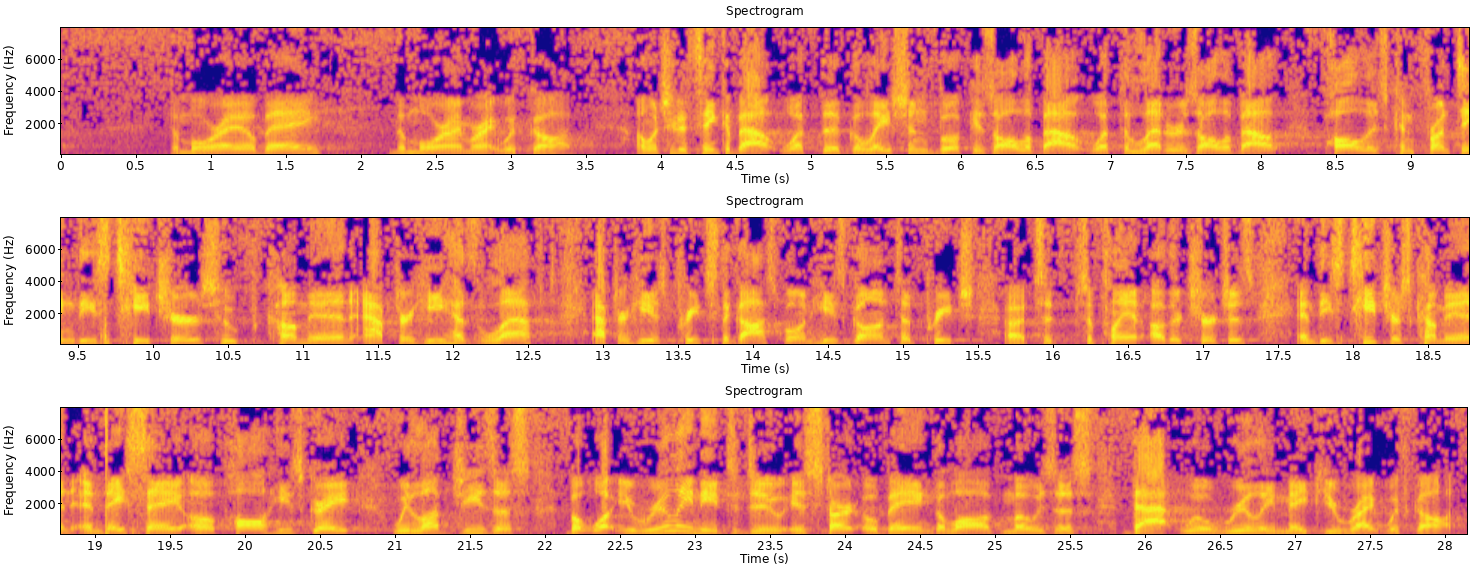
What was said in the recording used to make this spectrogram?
The more I obey, the more I'm right with God. I want you to think about what the Galatian book is all about, what the letter is all about. Paul is confronting these teachers who've come in after he has left, after he has preached the gospel and he's gone to preach, uh, to, to plant other churches. And these teachers come in and they say, Oh, Paul, he's great. We love Jesus. But what you really need to do is start obeying the law of Moses. That will really make you right with God.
